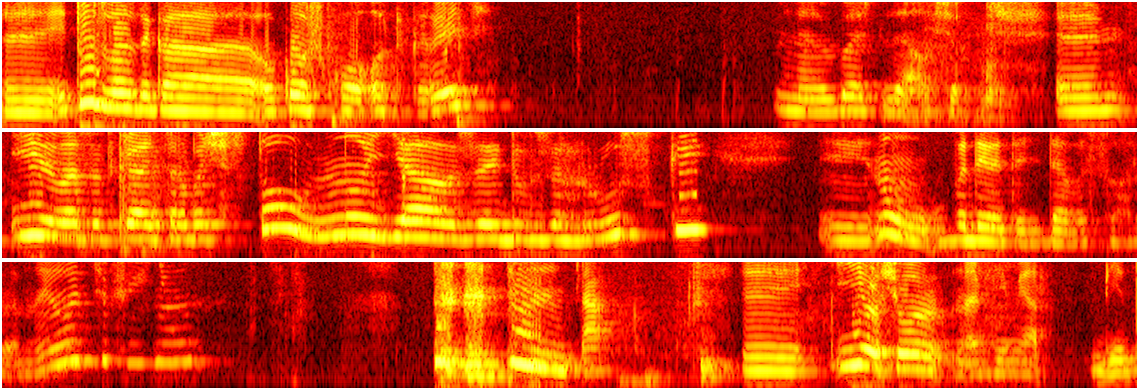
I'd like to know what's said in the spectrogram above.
Е, і тут у вас таке окошко відкрить. Не, да, все. Е, і у вас відкривається робочий стол, ну я зайду в загрузки. І, ну, ви дивитесь, де ви сохранили цю фігню. Так. І ось, наприклад, він.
